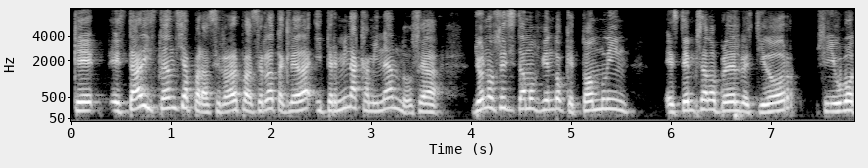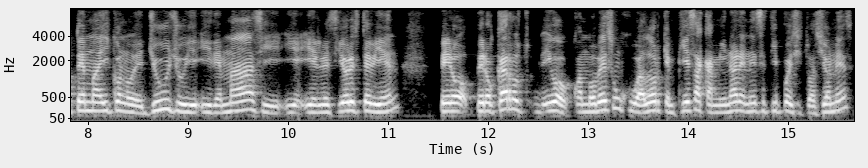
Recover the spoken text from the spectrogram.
que está a distancia para cerrar, para hacer la tacleada y termina caminando. O sea, yo no sé si estamos viendo que Tomlin esté empezando a perder el vestidor, si hubo tema ahí con lo de Juju y, demás, y, el vestidor esté bien. Pero, pero Carlos, digo, cuando ves un jugador que empieza a caminar en ese tipo de situaciones,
